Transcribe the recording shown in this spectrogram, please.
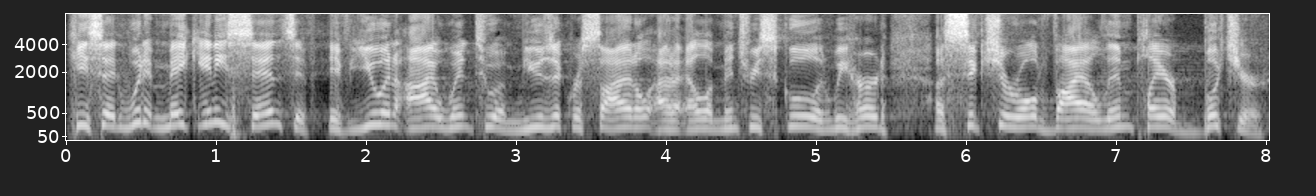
He said, Would it make any sense if, if you and I went to a music recital at an elementary school and we heard a six year old violin player butcher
